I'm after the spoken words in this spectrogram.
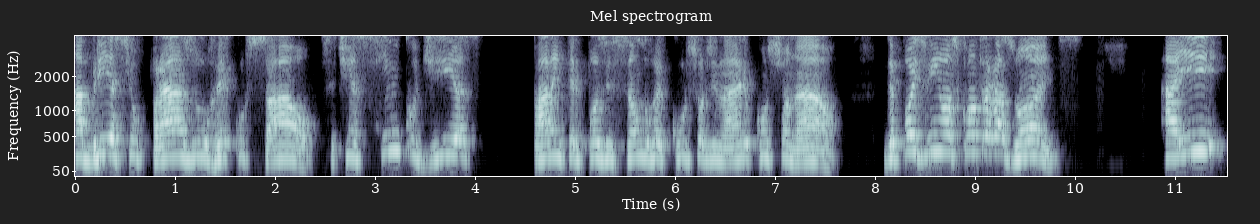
Abria-se o prazo recursal. Você tinha cinco dias para interposição do recurso ordinário constitucional. Depois vinham as contrarrazões. Aí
